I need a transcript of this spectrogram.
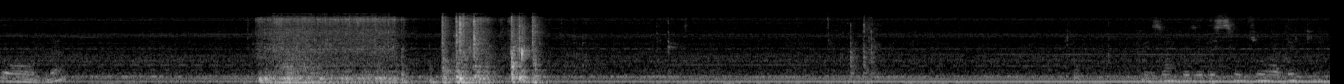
Dobra. Mesma coisa desse outro lado aqui.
